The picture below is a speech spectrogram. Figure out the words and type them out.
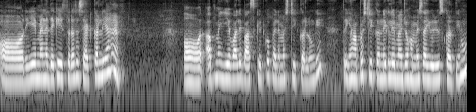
और ये मैंने देखिए इस तरह से सेट कर लिया है। और अब मैं ये वाले बास्केट को पहले मैं स्टिक कर लूँगी। तो यहाँ पर स्टिक करने के लिए मैं जो हमेशा यूज़ करती हूँ,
